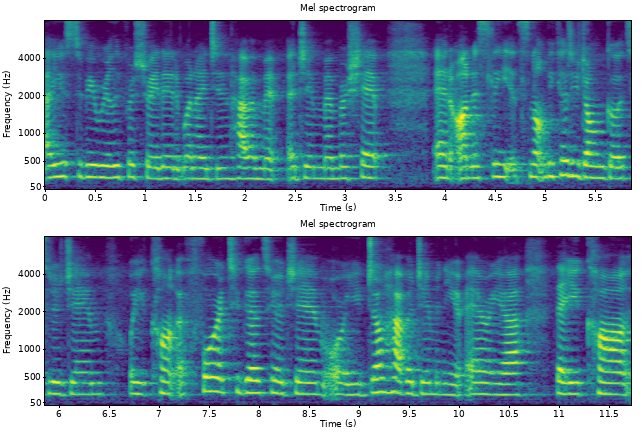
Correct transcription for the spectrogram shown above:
I used to be really frustrated when I didn't have a, a gym membership. And honestly it's not because you don't go to the gym or you can't afford to go to a gym or you don't have a gym in your area that you can't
